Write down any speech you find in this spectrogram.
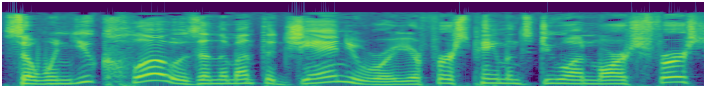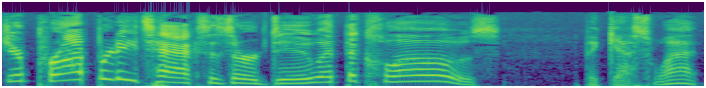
So when you close in the month of January, your first payment's due on March 1st, your property taxes are due at the close. But guess what?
